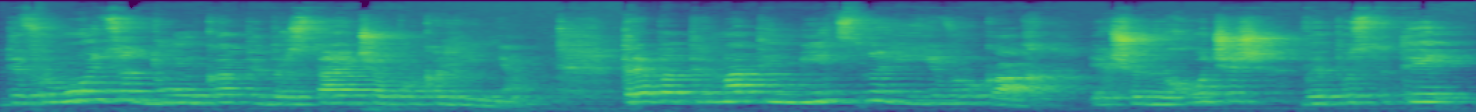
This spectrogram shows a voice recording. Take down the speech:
де формується думка підростаючого покоління. Треба тримати міцно її в руках, якщо не хочеш випустити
